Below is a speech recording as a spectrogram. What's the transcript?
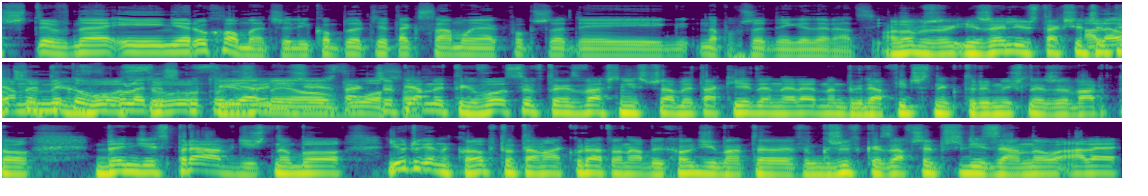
sztywne i nieruchome, czyli kompletnie tak samo jak poprzedniej, na poprzedniej generacji. No dobrze, jeżeli już tak się Ale o czepiamy czym my tych tu w ogóle włosów, dyskutujemy jeżeli się tak włosach? czepiamy tych włosów, to jest właśnie jeszcze aby taki jeden element graficzny, który myślę, że warto będzie sprawdzić, no bo Jurgen Klopp to tam akurat ona wychodzi, ma tę grzywkę zawsze przylizaną, ale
